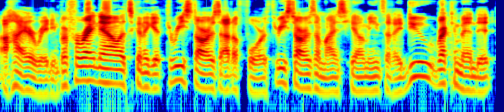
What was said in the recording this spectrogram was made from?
a higher rating. But for right now, it's going to get three stars out of four. Three stars on my scale means that I do recommend it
